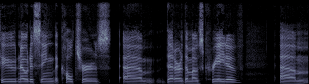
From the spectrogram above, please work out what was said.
to noticing the cultures um, that are the most creative. Um,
